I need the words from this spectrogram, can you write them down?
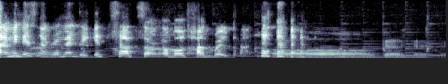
I mean, it's not romantic. It's sad song about heartbreak. Oh, okay, okay, okay.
